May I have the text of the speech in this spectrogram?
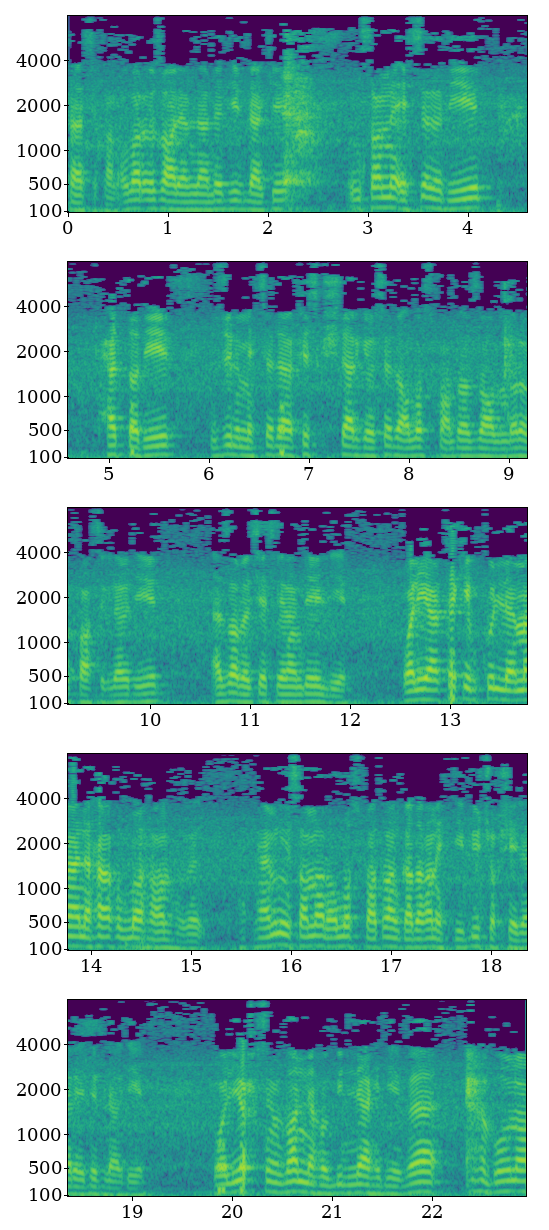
fəsixan. Onlar öz aləmlərində deyirlər ki, insan nə etsə də deyir, hətta deyir, zülm etsə də, fisk işlər görsə də Allah subhanətə zalimlərə və fasiqlərə deyir, əzab əziyyət verən deyil deyir. Və liyərtəkib kullə mə nəhəhullah anhu həmin insanlar Allah subhanətən qadağan etdiyi bir çox şeyləri edirlər deyir. Və liyuhsin zannəhu billəhi deyir və buna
